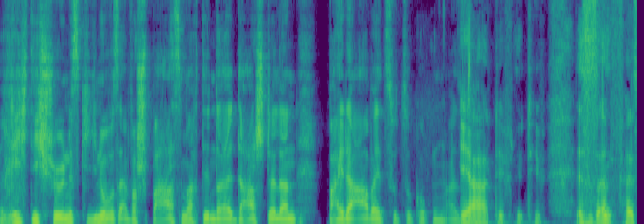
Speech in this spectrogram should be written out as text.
richtig schönes Kino, wo es einfach Spaß macht, den drei Darstellern bei der Arbeit zuzugucken. Also. Ja, definitiv. Es ist ein Fest.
